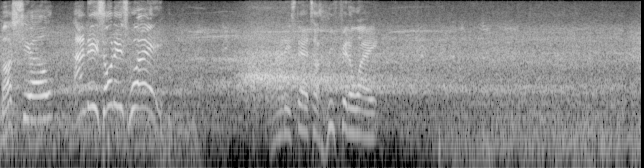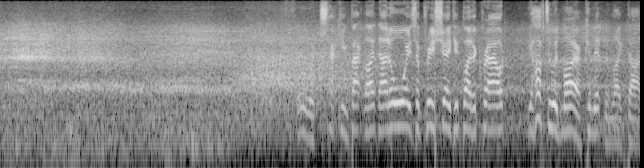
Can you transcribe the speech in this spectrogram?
Martial, and he's on his way! And he's there to hoof it away. Forward tracking back like that, always appreciated by the crowd. You have to admire commitment like that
